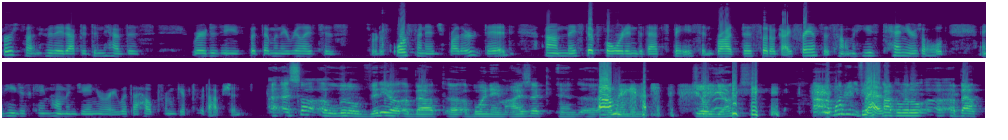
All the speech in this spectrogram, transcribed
first son who they adopted didn't have this rare disease but then when they realized his sort of orphanage brother did, um, they stepped forward into that space and brought this little guy Francis home. He's 10 years old, and he just came home in January with the help from Gift of Adoption. I, I saw a little video about uh, a boy named Isaac and uh, oh a woman, Jill Youngs. I'm wondering if you yes. could talk a little uh, about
